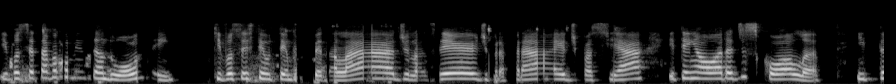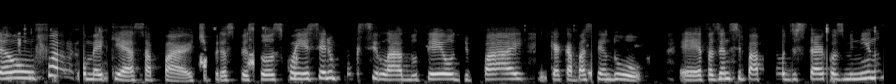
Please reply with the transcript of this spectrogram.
E você estava comentando ontem que vocês têm o tempo de pedalar, de lazer, de ir para a praia, de passear, e tem a hora de escola. Então, fala como é que é essa parte, para as pessoas conhecerem um pouco esse lado teu de pai, que acaba sendo, é, fazendo esse papel de estar com as meninas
